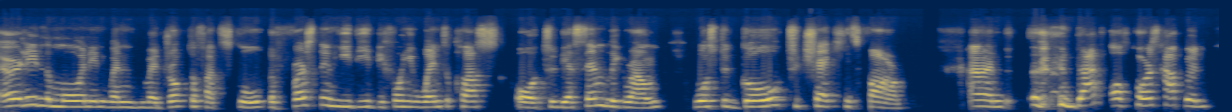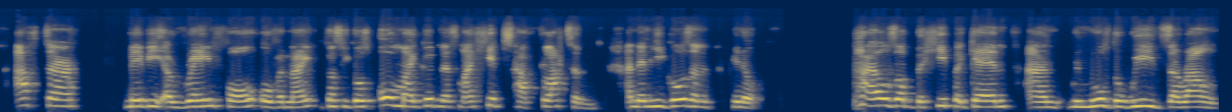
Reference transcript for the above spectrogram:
early in the morning, when we were dropped off at school, the first thing he did before he went to class or to the assembly ground was to go to check his farm. And that, of course, happened after maybe a rainfall overnight because he goes, Oh my goodness, my hips have flattened. And then he goes and, you know, piles up the heap again and remove the weeds around.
